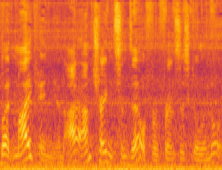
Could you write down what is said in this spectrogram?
But in my opinion, I, I'm trading Senzel for Francisco Lindor.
